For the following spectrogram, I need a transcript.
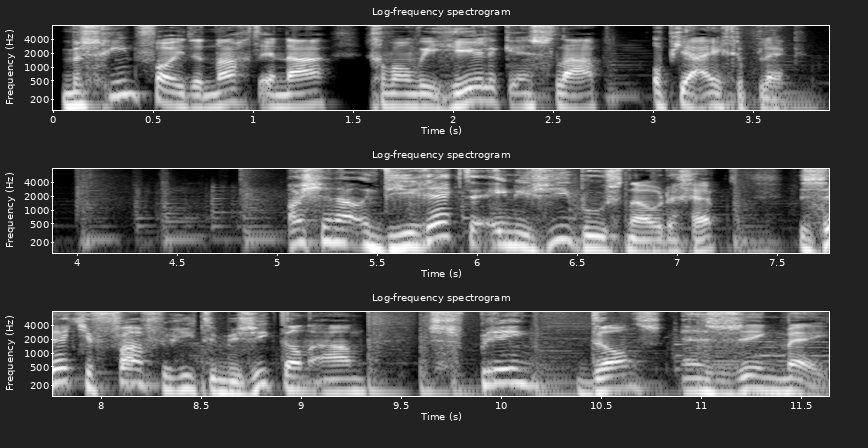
Misschien val je de nacht erna gewoon weer heerlijk in slaap op je eigen plek. Als je nou een directe energieboost nodig hebt, zet je favoriete muziek dan aan, spring, dans en zing mee.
